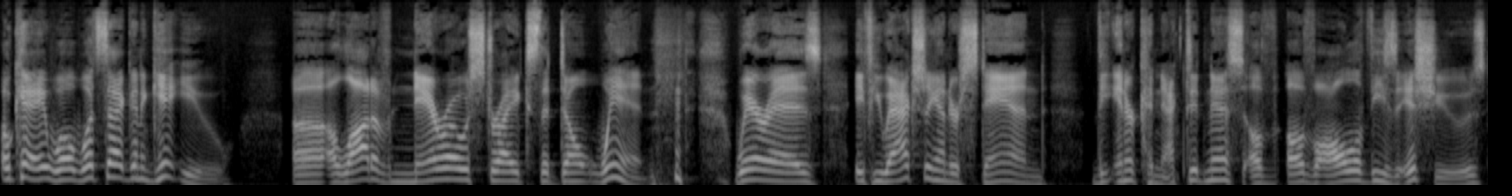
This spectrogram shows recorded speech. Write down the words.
okay, well, what's that going to get you? Uh, a lot of narrow strikes that don't win. Whereas if you actually understand the interconnectedness of, of all of these issues,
